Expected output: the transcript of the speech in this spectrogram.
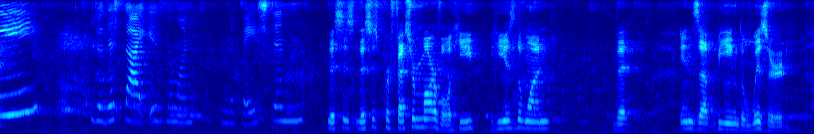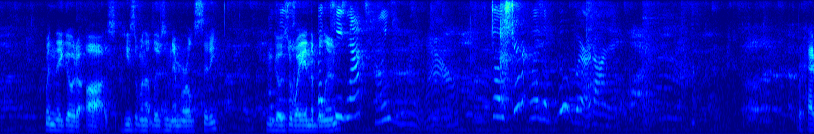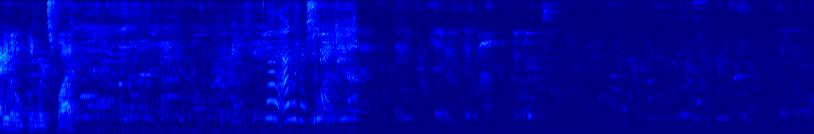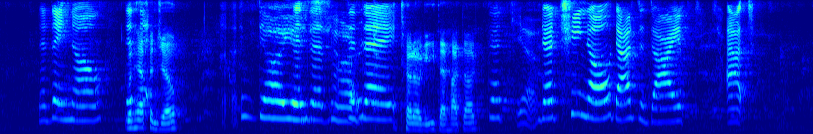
So this guy is the one in the face then? This is this is Professor Marvel. He he is the one that ends up being the wizard when they go to Oz. He's the one that lives in Emerald City and goes away in the But balloon. he's not telling him Joe's shirt was a bluebird on it. Where happy little bluebirds fly. No, on her shirt. Did they know? What did happened, Joe? They, did, did they? Toto eat that hot dog? Did, did she know that the guy at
